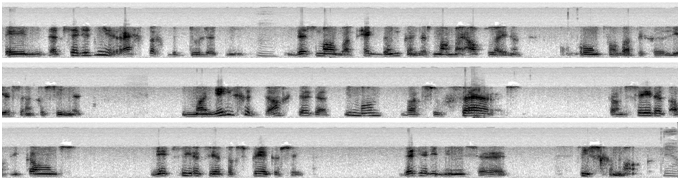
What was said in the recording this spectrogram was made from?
En dit sê dit nie regtig bedoel dit nie. Mm. Dis maar wat ek dink en dis maar my afleiding op grond van wat ek gelees en gesien het maar net die gedagte dat iemand wat so ver is kan sê dat Afrikaans net 44 sprekers het. Dit het die mense vies gemaak. Ja.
